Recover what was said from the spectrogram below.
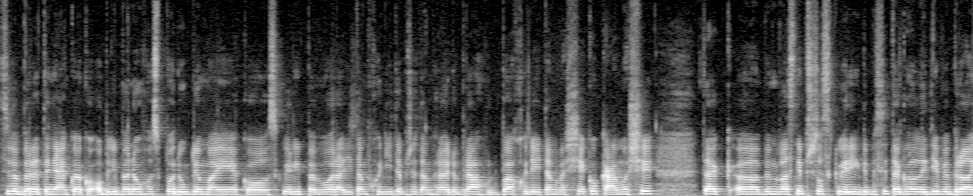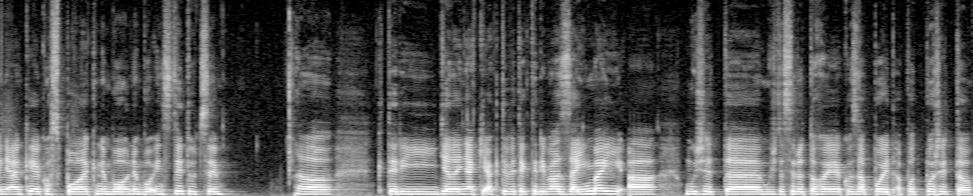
si vyberete nějakou jako oblíbenou hospodu, kde mají jako skvělý pivo, rádi tam chodíte, protože tam hraje dobrá hudba, chodí tam vaši jako kámoši, tak uh, by mi vlastně přišlo skvělý, kdyby si takhle lidi vybrali nějaký jako spolek nebo, nebo instituci, uh, který dělají nějaké aktivity, které vás zajímají a můžete, můžete se do toho jako zapojit a podpořit to.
